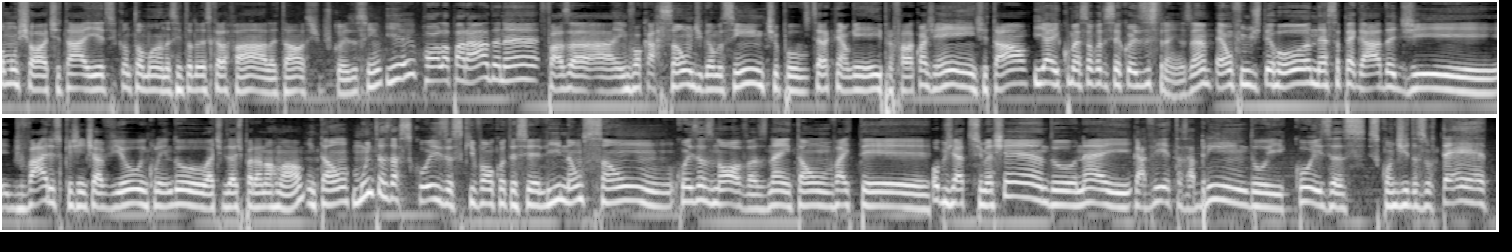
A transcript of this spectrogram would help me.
toma um shot, tá? E eles ficam tomando, assim, toda vez que ela fala e tal, esse tipo de coisa, assim. E rola a parada, né? Faz a, a invocação, digamos assim, tipo, será que tem alguém aí pra falar com a gente e tal? E aí começam a acontecer coisas estranhas, né? É um filme de terror nessa pegada de, de vários que a gente já viu, incluindo atividade paranormal. Então, muitas das coisas que vão acontecer ali não são coisas novas, né? Então, vai ter objetos se mexendo, né? E gavetas abrindo e coisas escondidas no teto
